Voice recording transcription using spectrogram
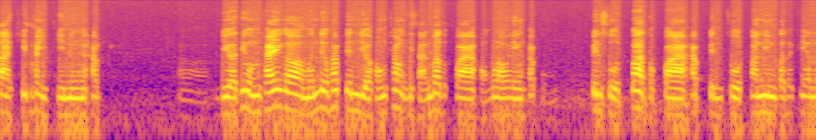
ใต้คลิปให้อีกทีนึงนะครับอ่าเหยื่อที่ผมใช้ก็เหมือนเดิมครับเป็นเหยื่อของช่องอีสานบ้านตกปลาของเราเองครับผมเป็นสูตรบ้านตกปลาครับเป็นสูตรปลานินปลาตะเพียน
